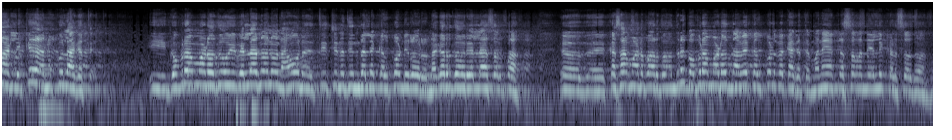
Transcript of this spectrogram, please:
ಮಾಡಲಿಕ್ಕೆ ಅನುಕೂಲ ಆಗುತ್ತೆ. ಈ ಗೊಬ್ಬರ ಮಾಡೋದು ಇವೆಲ್ಲನೂ ನಾವು ಇತ್ತೀಚಿನ ದಿನದಲ್ಲೇ ಕಲ್ಕೊಂಡಿರೋರು ನಗರದವರೆಲ್ಲ ಸ್ವಲ್ಪ ಕಸ ಮಾಡಬಾರ್ದು ಅಂದರೆ ಗೊಬ್ಬರ ಮಾಡೋದು ನಾವೇ ಕಲ್ಕೊಳ್ಬೇಕಾಗತ್ತೆ ಮನೆಯ ಕಸವನ್ನು ಎಲ್ಲಿ ಕಳಿಸೋದು ಅಂತ.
